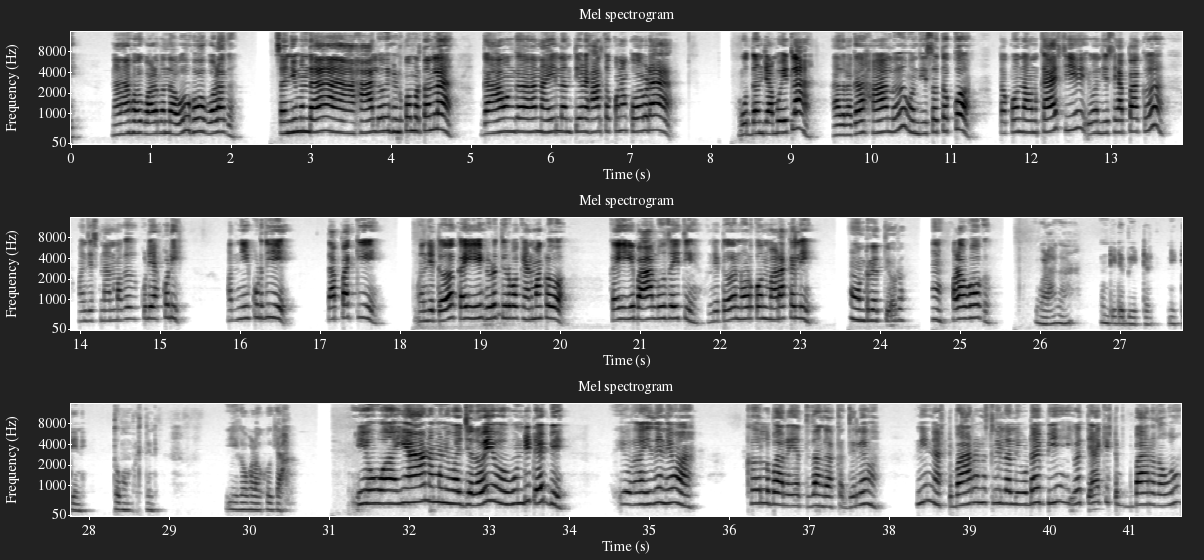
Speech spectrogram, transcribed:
ನಾನು ಹೋಗಿ ಒಳ ಬಂದಾವು ಹೋಗಿ ಒಳಗ. ಸಂಜೆ ಮುಂದ ಹಾಲು ಹಿಂಡ್ಕೊಂಬರ್ತಾನಲ್ಲ ಗಾವಂಗ ನಾ ಇಲ್ಲ ಅಂತೇಳಿ ಹಾಲು ತಕ್ಕೊಳಕ್ ಹೋಗ್ಬೇಡ. ಉದ್ದನ್ ಜಾಂಬು ಐತ್ಲಾ ಅದ್ರಾಗ ಹಾಲು ಒಂದ್ ದಿವಸ ತಕ್ಕೋ. ತಕೊಂಡ್ ಅವ್ನ ಕಾಯಿಸಿ ಒಂದ್ ದಿವಸ ಹೆಪ್ಪಾಕು ಒಂದ್ ದಿವಸ ನನ್ನ ಮಗ ಕುಡಿ ಕುಡಿ. ಮತ್ ನೀ ಕುಡ್ದಿ ದಪ್ಪಕ್ಕಿ ಒಂದಿಟ್ಟು ಕೈ ಹಿಡುತ್ತಿರ್ಬೇಕು ಹೆಣ್ಮಕ್ಳು. ಕೈ ಬಾ ಲೂಸ್ ಐತಿ. ಒಂದಿಟ್ಟು ನೋಡ್ಕೊಂಡು ಮಾಡಕ್ಕಲ್ಲಿ ಹ್ಞೂನ್ರಿ ಅತ್ತಿಯವ್ರು. ಹ್ಞೂ ಒಳಗೆ ಹೋಗು. ಒಳಗ ಉಂಡಿ ಡಬ್ಬಿ ಇಟ್ಟು ಇಟ್ಟೇನಿ. ತಗೊಂಡ್ಬರ್ತೀನಿ ಈಗ ಒಳಗೆ ಹೋಗ್ಯಾ? ಇವ ಯಾ ನಮ್ಮನೆ ವಜ್ಜದ ಇವ ಉಂಡಿ ಡಬ್ಬಿ ಇವ ಇದೇನಿವ ಕಲ್ಲು ಬಾರ ಎತ್ತದಂಗ ಹಾಕದಿಲ್ಲ ಇವ. ನೀನು ಅಷ್ಟು ಬಾರ ಅನ್ನಿಸ್ಲಿಲ್ಲ ಅಲ್ಲಿ ಡಬ್ಬಿ. ಇವತ್ತು ಯಾಕೆ ಇಷ್ಟು ಬಾರ ಅದಾವು?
